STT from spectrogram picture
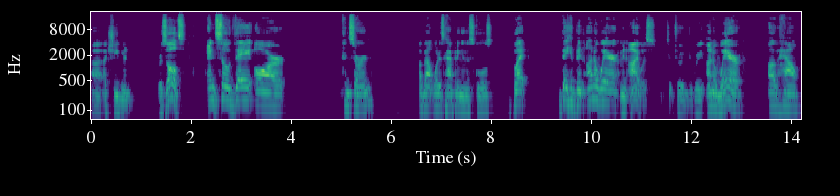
uh, achievement results. And so they are concerned about what is happening in the schools, but they have been unaware. I mean, I was to, to a degree unaware of how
